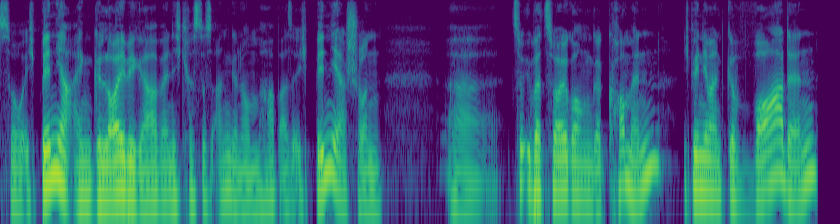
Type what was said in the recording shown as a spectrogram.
So, ich bin ja ein Gläubiger, wenn ich Christus angenommen habe. Also ich bin ja schon äh, zur Überzeugung gekommen. Ich bin jemand geworden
